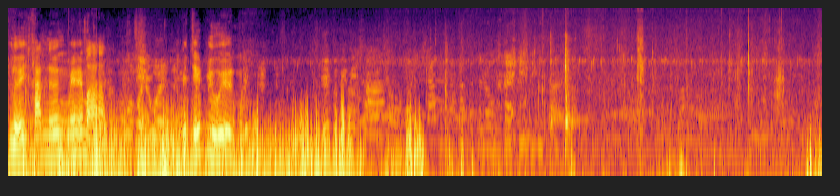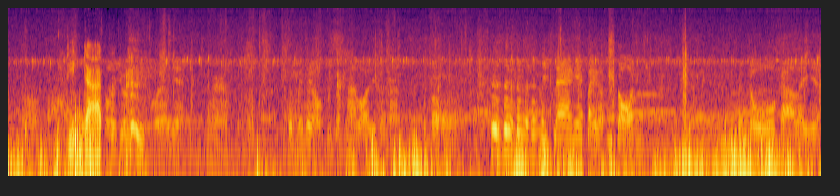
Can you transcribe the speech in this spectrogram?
เหลืออีกคันนึงไม่ได้มาพี่จิ๊บอยู่อื่น จีดจัดผมไม่ได้ออกทริปกับ500เลยนะทริปแรกเนี่ยไปกับพี่ตอนกับโจกับอะไรเงี้ย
